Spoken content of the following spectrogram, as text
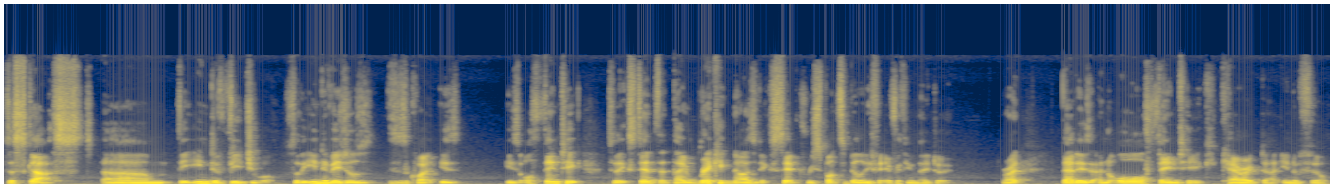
discussed um, the individual. So the individual, this is a quote, is is authentic to the extent that they recognize and accept responsibility for everything they do, right? That is an authentic character in a film,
